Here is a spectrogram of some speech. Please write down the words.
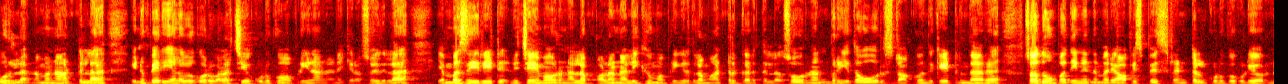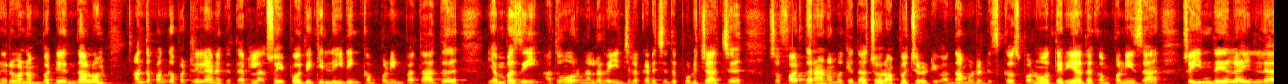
ஊரில் நம்ம நாட்டில் இன்னும் பெரிய அளவுக்கு ஒரு வளர்ச்சியை கொடுக்கும் அப்படின்னு நான் நினைக்கிறேன். ஸோ இதில் எம்பசி ரீட் நிச்சயமாக ஒரு நல்ல பலன் அளிக்கும் அப்படிங்கிறதுல மாற்று கருத்து இல்லை. ஸோ ஒரு நண்பர் ஏதோ ஒரு ஸ்டாக் வந்து கேட்டிருந்தாரு. ஸோ அதுவும் பார்த்தீங்கன்னா இந்த மாதிரி ஆஃபீஸ் ஸ்பேஸ் ரெண்டல் கொடுக்கக்கூடிய ஒரு நிறுவனம். பட் இருந்தாலும் அந்த பங்கை பற்றியெல்லாம் எனக்கு தெரில ஸோ இப்போதைக்கு லீடிங் கம்பெனின்னு பார்த்தா அது எம்பசி அதுவும் ஒரு நல்ல ரேஞ்சில் கிடச்சிது. பிடிச்சாச்சு. ஸோ ஃபர்தராக நமக்கு ஏதாச்சும் ஒரு ஆப்பர்ச்சுனிட்டி வந்தால் மட்டும் டிஸ்கஸ் பண்ணுவோம். தெரியாத கம்பெனிஸை ஸோ இந்த இதில் இல்லை.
